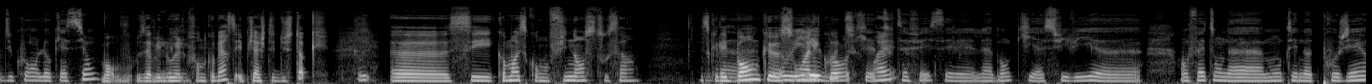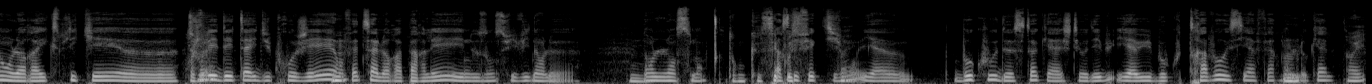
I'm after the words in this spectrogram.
du coup en location. Bon, vous avez loué le fonds de commerce et puis acheter du stock. Oui. c'est comment est-ce qu'on finance tout ça? Est-ce que les euh, banques sont à l'écoute? Oui, tout à fait. C'est la banque qui a suivi. Euh, en fait, on a monté notre projet, on leur a expliqué euh, tous les détails du projet. En mmh. fait, ça leur a parlé et ils nous ont suivis dans le mmh. dans le lancement. Donc c'est Parce qu'effectivement, il y a beaucoup de stocks à acheter au début. Il y a eu beaucoup de travaux aussi à faire dans le mmh. local. Oui.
